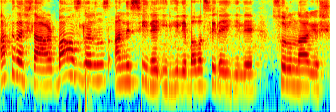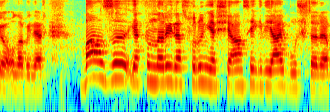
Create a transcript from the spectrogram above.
Arkadaşlar bazılarınız annesiyle ilgili, babasıyla ilgili sorunlar yaşıyor olabilir. Bazı yakınlarıyla sorun yaşayan sevgili yay burçları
